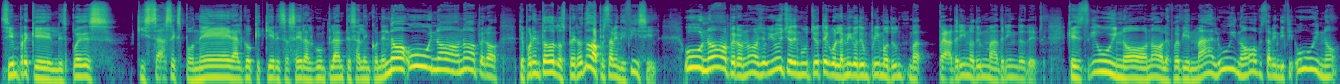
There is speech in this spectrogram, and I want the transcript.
Siempre que les puedes quizás exponer algo que quieres hacer, algún plan, te salen con el no, uy, no, no, pero te ponen todos los peros, no, pero está bien difícil. Uh, no, pero no, yo, yo, tengo, el amigo de un primo, de un padrino, de un madrino, de, que uy, no, no, le fue bien mal, uy, no, está bien difícil, uy, no.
